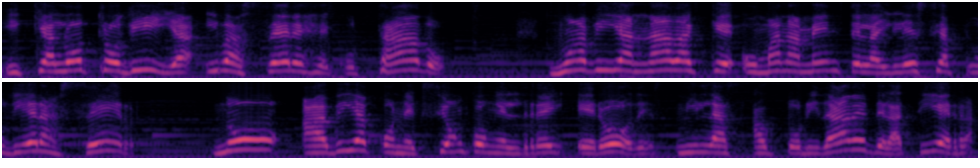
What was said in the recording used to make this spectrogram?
y que al otro día iba a ser ejecutado. No había nada que humanamente la iglesia pudiera hacer. No había conexión con el rey Herodes ni las autoridades de la tierra,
